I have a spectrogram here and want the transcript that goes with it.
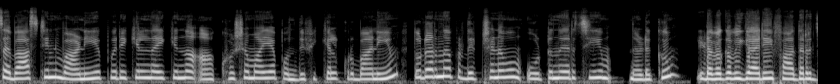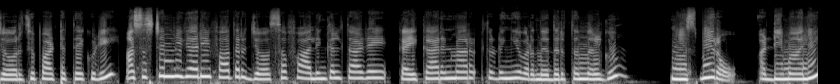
സെബാസ്റ്റ്യൻ വാണിയപ്പുരയ്ക്കൽ നയിക്കുന്ന ആഘോഷമായ പൊന്തിഫിക്കൽ കുർബാനയും തുടർന്ന് പ്രദക്ഷിണവും ഊട്ടുനേർച്ചയും നടക്കും. ഇടവക വികാരി ഫാദർ ജോർജ് പാട്ടത്തേക്കുഴി അസിസ്റ്റന്റ് വികാരി ഫാദർ ജോസഫ് ആലിങ്കൽ താഴെ കൈക്കാരന്മാർ തുടങ്ങിയവർ നേതൃത്വം നൽകും. News bureau Adimali.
